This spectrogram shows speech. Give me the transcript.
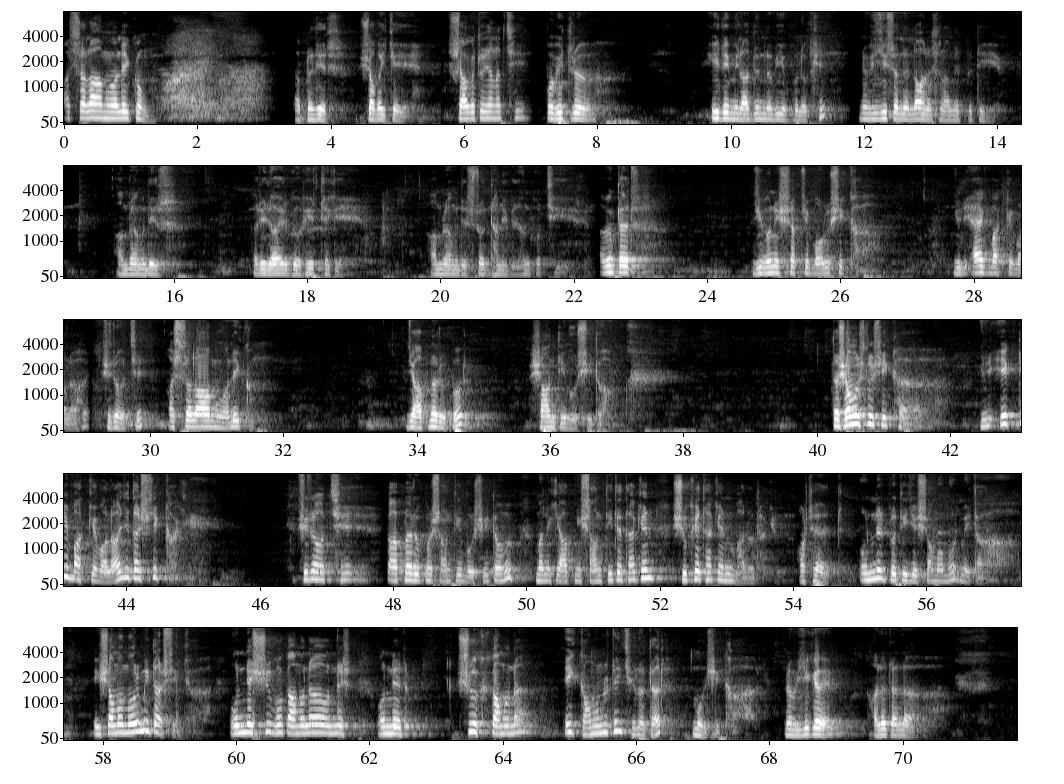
আসসালামু আলাইকুম। আপনাদের সবাইকে স্বাগত জানাচ্ছি পবিত্র ঈদে মিলাদুন নবী উপলক্ষে। নবীজি সাল্লাহ সাল্লামের প্রতি আমরা আমাদের হৃদয়ের গভীর থেকে আমরা আমাদের শ্রদ্ধা নিবেদন করছি এবং তার জীবনের সবচেয়ে বড় শিক্ষা যদি এক বাক্যে বলা হয়, সেটা হচ্ছে, আসসালামু আলাইকুম। যে আপনার উপর শান্তি বর্ষিত হোক। তার সমস্ত শিক্ষা যদি একটি বাক্যে বলা হয় যে তার শিক্ষা কি? সেটা হচ্ছে, আপনার উপর শান্তি বর্ষিত হোক। মানে কি আপনি শান্তিতে থাকেন, সুখে থাকেন, ভালো থাকেন। অর্থাৎ অন্যের প্রতি যে সমমর্মিতা এই সমমর্মিতার শিক্ষা অন্যের শুভ কামনা, অন্যের অন্যের সুখ কামনা, এই কামনাটাই ছিল তার মূল শিক্ষা। রবিজিকে আল্লাহ তাল্লাহ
